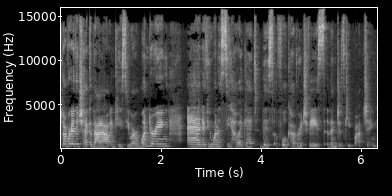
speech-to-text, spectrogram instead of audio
don't forget to check that out in case you are wondering. And if you want to see how I get this full coverage face, then just keep watching.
